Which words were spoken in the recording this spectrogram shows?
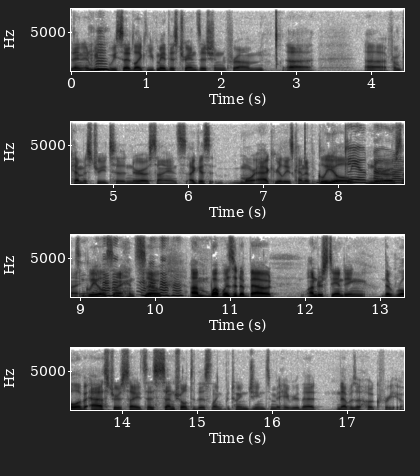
and, and mm-hmm. we, we, said like you've made this transition from uh, uh, from chemistry to neuroscience. I guess more accurately is kind of glial, glial neuroscience, glial science. So, um, what was it about understanding the role of astrocytes as central to this link between genes and behavior that that was a hook for you?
